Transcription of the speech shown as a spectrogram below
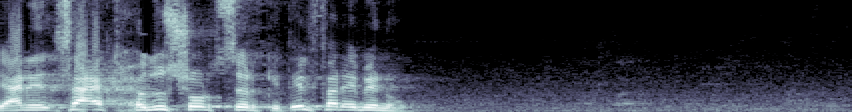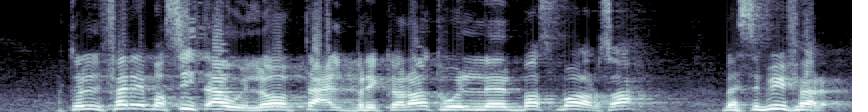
يعني ساعة حدوث short circuit إيه الفرق بينهم؟ هتقول الفرق بسيط قوي اللي هو بتاع البريكرات وال bus bar صح؟ بس في فرق.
